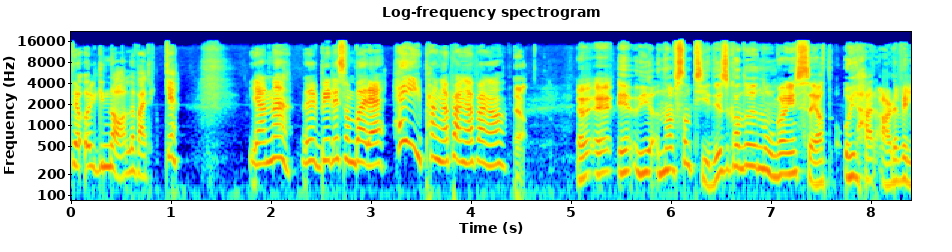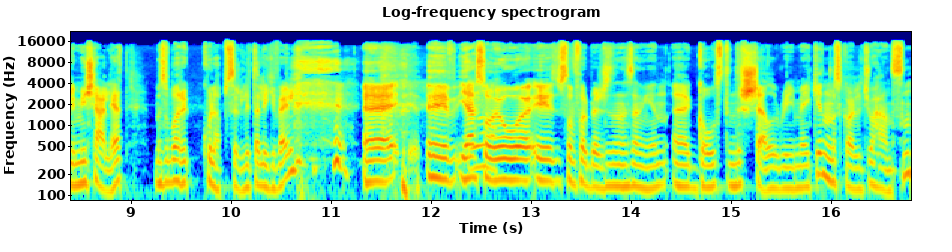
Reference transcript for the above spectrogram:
det originale verket. Gjerne. Det blir liksom bare Hei, penger, penger, penger! Ja, Samtidig så kan du noen ganger se at oi, her er det veldig mye kjærlighet, men så bare kollapser det litt allikevel. Eh, eh, jeg så jo i, som forberedelse til denne sendingen eh, Ghost in the Shell-remaken med Scarlett Johansson.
